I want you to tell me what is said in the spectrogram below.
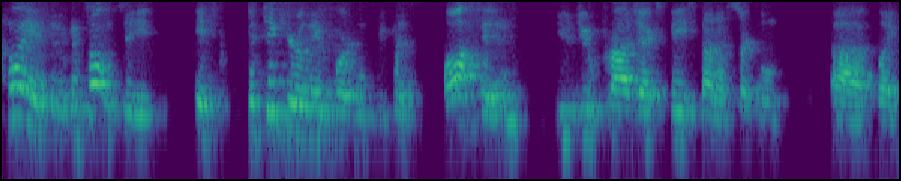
clients in a consultancy, it's particularly important because often you do projects based on a certain, uh, like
